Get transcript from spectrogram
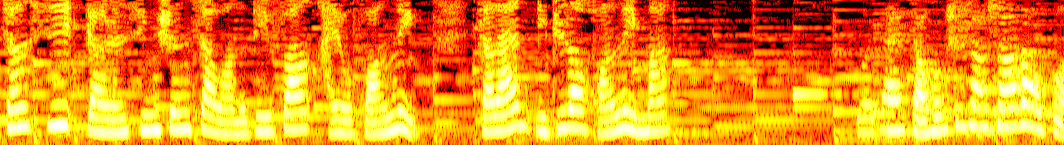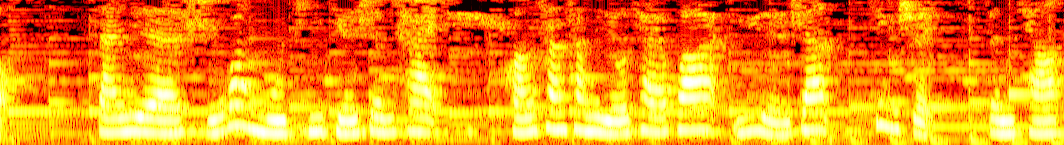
江西让人心生向往的地方还有黄岭，小兰，你知道黄岭吗？我在小红书上刷到过，三月十万亩梯田盛开。黄灿灿的油菜花与远山、近水、粉墙、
